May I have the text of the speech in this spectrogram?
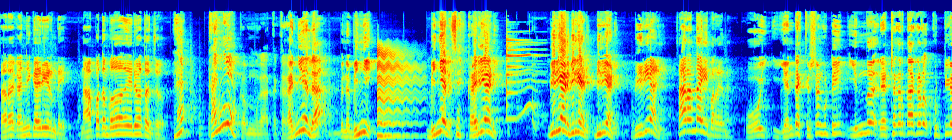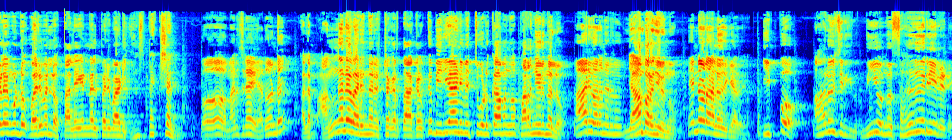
സാറേ കഞ്ഞി കരിയിടണ്ടേ നാപ്പത്തൊമ്പതോ അതോ ഇരുപത്തഞ്ചോ? ഏ? കഞ്ഞിയാ? കഞ്ഞിയല്ല പിന്നെ ബിഞ്ഞി ബിഞ്ഞല്ല ശ്ശെ, കരിയാണി. ബിരിയാണി ബിരിയാണി ബിരിയാണി. ബിരിയാണി? സാർ എന്താ ഈ പറയുന്നത് ഓ എന്റെ കൃഷ്ണൻകുട്ടി ഇന്ന് രക്ഷകർത്താക്കൾ കുട്ടികളെയും കൊണ്ട് വരുമല്ലോ തലയെണ്ണൽ പരിപാടി ഇൻസ്പെക്ഷൻ. ഓ മനസ്സിലായി. അതുകൊണ്ട്? അല്ല അങ്ങനെ വരുന്ന രക്ഷകർത്താക്കൾക്ക് ബിരിയാണി വെച്ചു കൊടുക്കാമെന്ന് പറഞ്ഞിരുന്നല്ലോ. ആര് പറഞ്ഞിരുന്നു? ഞാൻ പറഞ്ഞിരുന്നു. എന്നോട് ആലോചിക്കാതെ. ഇപ്പോ ആലോചിച്ചിരിക്കുന്നു. നീ ഒന്ന് സഹകരിയരുടെ.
